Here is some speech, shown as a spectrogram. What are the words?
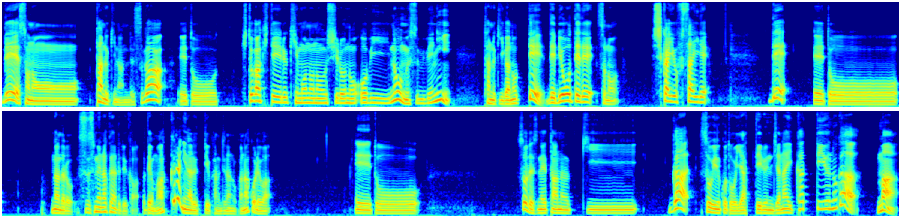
でそのタヌキなんですがえっ、ー、と人が着ている着物の後ろの帯の結び目にタヌキが乗ってで両手でその視界を塞いででえっ、ー、となんだろう進めなくなるというかでも真っ暗になるっていう感じなのかなこれは。えっ、ー、とそうですねタヌキがそういうことをやっているんじゃないかっていうのがまあ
